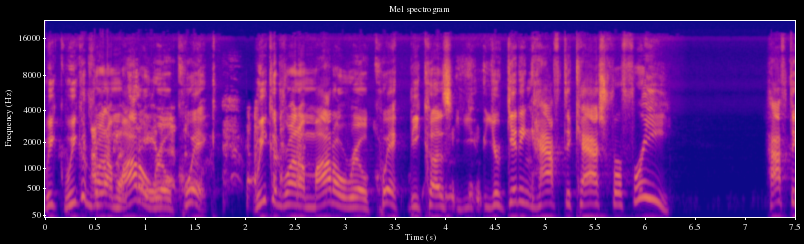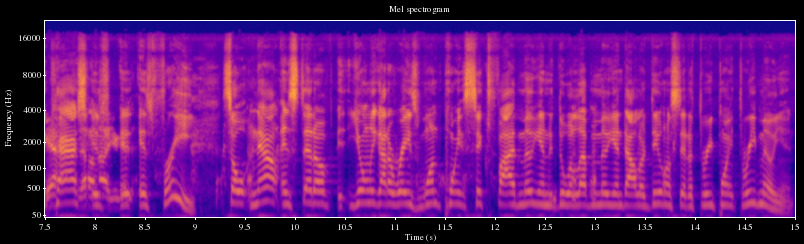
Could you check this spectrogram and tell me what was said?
we we could run a model real that, quick. we could run a model real quick because you're getting half the cash for free. Half the yeah, cash no, is, no, is, is free. So now instead of you only got to raise 1.65 million to do 11 million dollar deal instead of 3.3 million.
